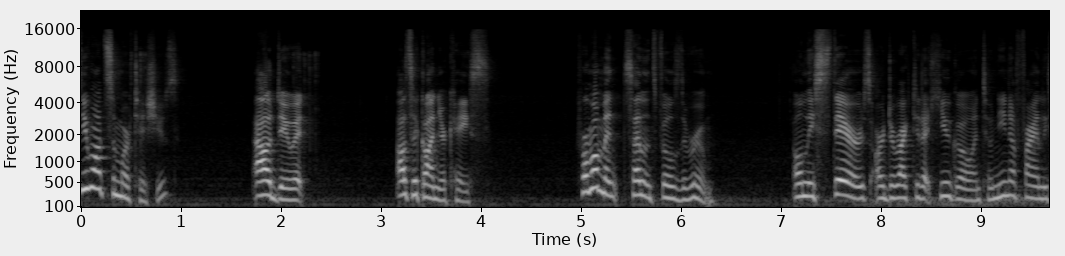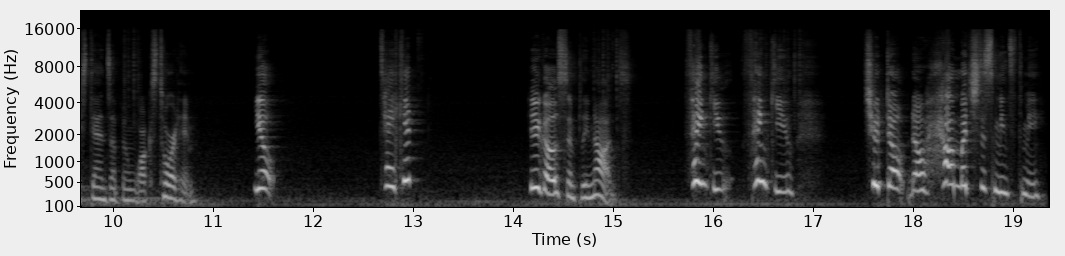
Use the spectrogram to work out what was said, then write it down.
Do you want some more tissues? I'll do it. I'll take on your case. For a moment, silence fills the room. Only stares are directed at Hugo until Nina finally stands up and walks toward him. You'll take it? Hugo simply nods. Thank you, thank you. You don't know how much this means to me.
